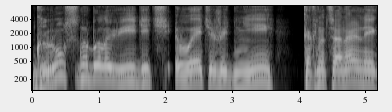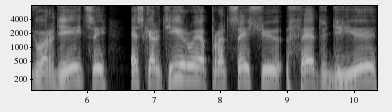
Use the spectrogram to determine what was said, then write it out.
Грустно было видеть в эти же дни, как национальные гвардейцы, эскортируя процессию «Фет-Дью»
